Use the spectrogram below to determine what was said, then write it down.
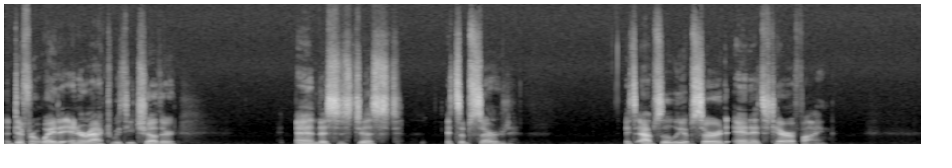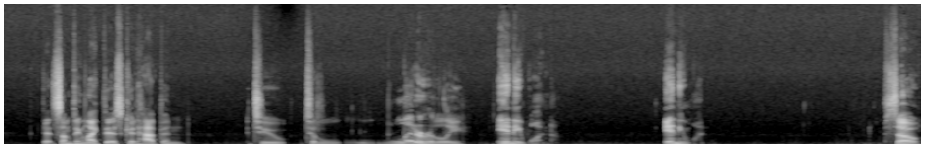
a different way to interact with each other. And this is just, it's absurd. It's absolutely absurd and it's terrifying that something like this could happen to to literally anyone. Anyone. So,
